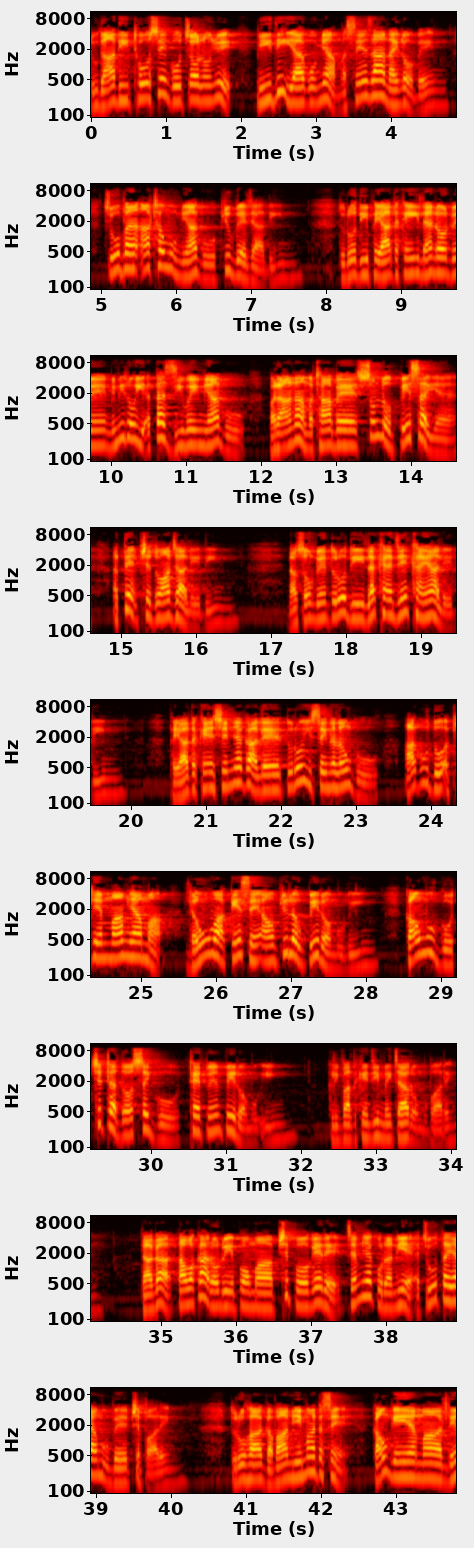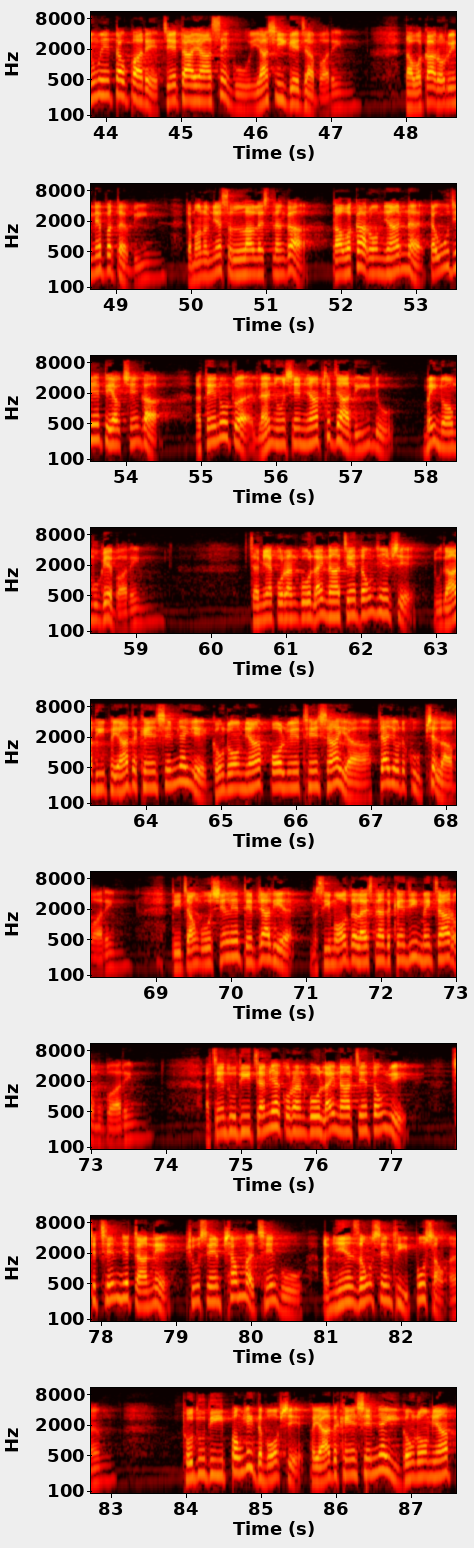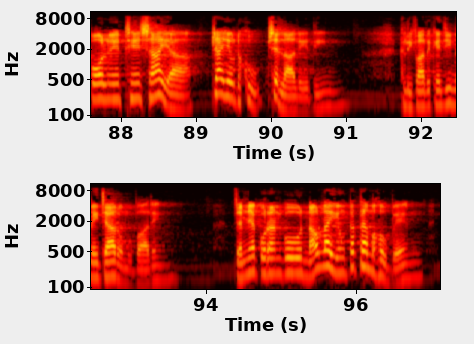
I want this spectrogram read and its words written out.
လူသားသည်ထိုအဆင့်ကိုကျော်လွန်၍မိသည့်အရာကိုမျှမစင်စားနိုင်တော့ပေကြိုးပမ်းအားထုတ်မှုများကို ပြုခဲ့ကြသည်သူတို့သည်ဖျားသခင်၏လမ်းတော်တွင်မိမိတို့၏အသက်ဇီဝိမ်များကိုဗราဏမထားဘဲဆွန့်လွတ်ပေးဆက်ရန်အသင့်ဖြစ်သွားကြလေသည်နောက်ဆုံးတွင်သူတို့သည်လက်ခံခြင်းခံရလေသည်ဖျားသခင်ရှင်မြတ်ကလည်းသူတို့၏စိတ်နှလုံးကိုအာကုသို့အပြင်းမားများမှ လုံးဝကင်းစင်အောင်ပြုလုပ်ပေးတော်မူပြီးကောင်းမှုကိုချစ်တတ်သောစိတ်ကိုထည့်သွင်းပေးတော်မူ၏ခလီဖာသခင်ကြီးမိန့်ကြားတော်မူပါတယ်ဒါကတာဝကတော်တွေအပေါ်မှာဖြစ်ပေါ်ခဲ့တဲ့ကျမ်းမြတ်ကုရ်အာန်ရဲ့အကျိုးသက်ရောက်မှုပဲဖြစ်ပါတယ်သူတို့ဟာကဘာမြေမှတဆင့်ကောင်းကင်ယံမှာလင်းဝင်တောက်ပတဲ့ကျေတာယာအဆင့်ကိုရရှိခဲ့ကြပါတယ်တာဝကတော်တွေနဲ့ပတ်သက်ပြီးဓမ္မတော်မြတ်ဆလ္လာလဟ်အလัยဟ်ကတာဝကတော်များနဲ့တဦးချင်းတယောက်ချင်းက အသင်တို့အတွက်လမ်းညွှန်ရှင်များဖြစ်ကြသည်လို့မိန့်တော်မူခဲ့ပါတယ်။ဂျမ်းမြတ်ကုရ်အာန်ကိုလိုက်နာကျင့်သုံးခြင်းဖြင့်လူသားသည်ဖျားသခင်ရှင်မြတ်ရဲ့ဂုဏ်တော်များပေါ်လွင်ထင်ရှားရာပြရုပ်တစ်ခုဖြစ်လာပါတယ်။ဒီကြောင့်ကိုရှင်းလင်းတင်ပြလျက်မစီမောဒလိုင်စလန်သခင်ကြီးမိန့်ကြားတော်မူပါတယ်။အကျဉ်သူသည်ဂျမ်းမြတ်ကုရ်အာန်ကိုလိုက်နာကျင့်သုံး၍ချစ်ချင်းမေတ္တာနှင့်ဖြူစင်ဖြောင့်မတ်ခြင်းကိုအမြင့်ဆုံးအဆင့်ထိပို့ဆောင်အံ့ ထိုသူသည် ပုံရိပ်သဘောဖြင့်ဘုရားသခင်ရှင်မြတ်၏ဂုဏ်တော်များပေါ်လွင်ထင်ရှားရာပြရုပ်တစ်ခုဖြစ်လာလေသည်ခလီဖာသခင်ကြီးမိန့်ကြားတော်မူပါတယ်။ဂျမ်မြတ်ကုရ်အာန်ကိုနောက်လိုက်ယုံတတ်တတ်မဟုတ်ပဲ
